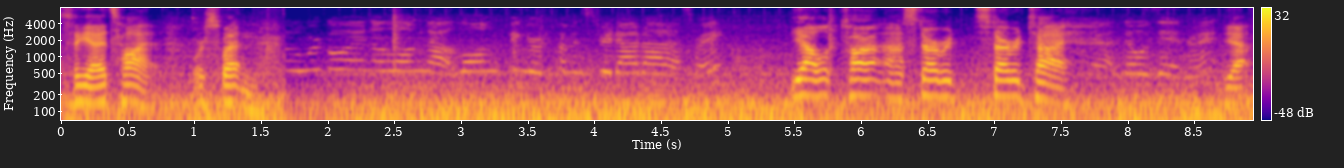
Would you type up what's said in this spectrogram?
So yeah, it's hot. We're sweating. So we're going along that long finger coming straight out at us, right? Yeah, look, tar, uh, starboard, starboard tie. Yeah, nose in, right? Yeah.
